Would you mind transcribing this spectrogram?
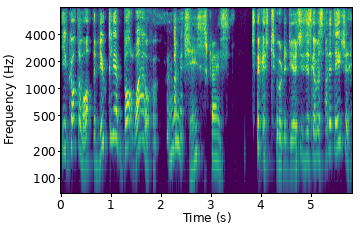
You've got the what? The nuclear bot. Wow. Oh, Jesus Christ. Took us 200 years to discover sanitation.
